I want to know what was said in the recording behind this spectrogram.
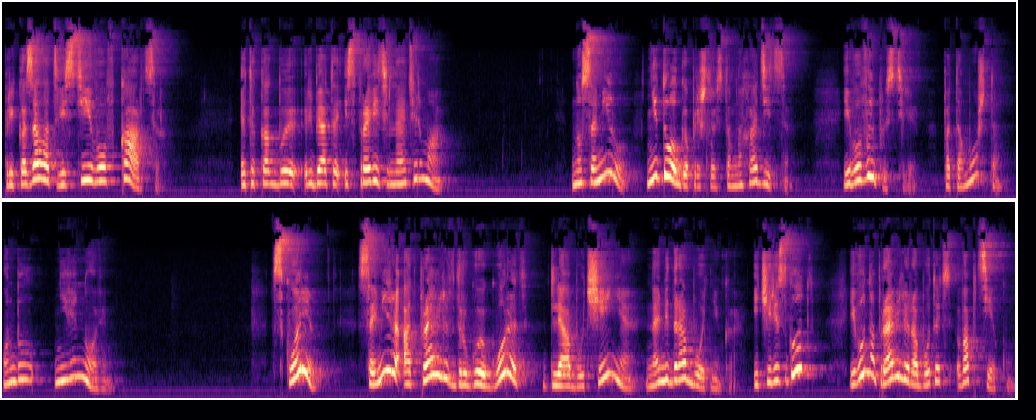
приказал отвезти его в карцер. Это как бы, ребята, исправительная тюрьма. Но Самиру недолго пришлось там находиться. Его выпустили, потому что он был невиновен. Вскоре Самира отправили в другой город для обучения на медработника, и через год его направили работать в аптеку.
